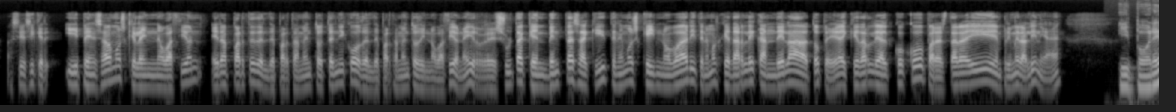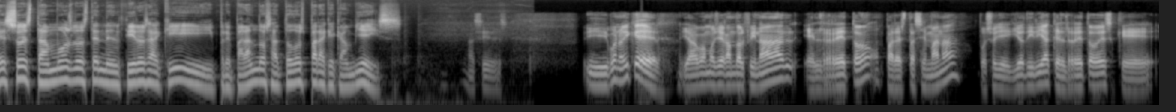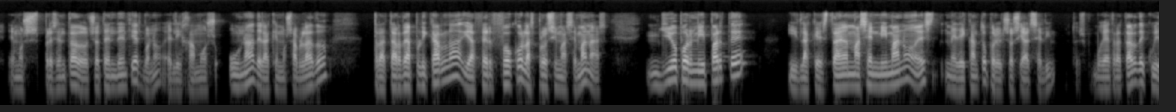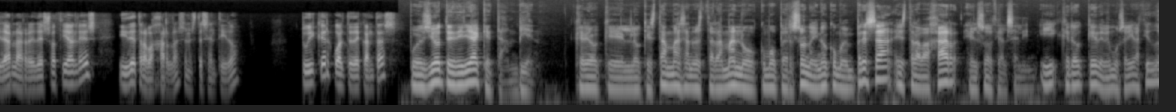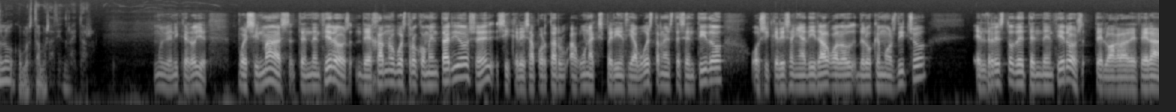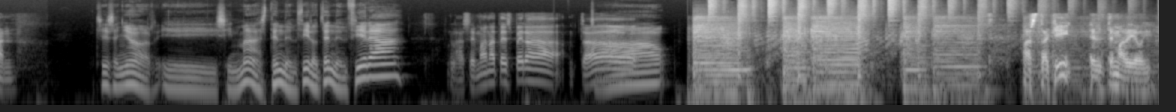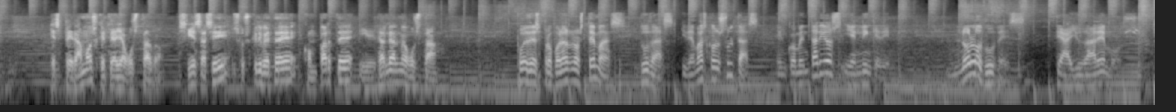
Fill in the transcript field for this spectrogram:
Así es, Iker. Y pensábamos que la innovación era parte del departamento técnico o del departamento de innovación, ¿eh? Y resulta que en ventas aquí tenemos que innovar y tenemos que darle candela a tope, ¿eh? Hay que darle al coco para estar ahí en primera línea, ¿eh? Y por eso estamos los tendencieros aquí preparándoos a todos para que cambiéis. Así es. Y bueno, Iker, ya vamos llegando al final. El reto para esta semana, pues oye, yo diría que el reto es que hemos presentado ocho tendencias, bueno, elijamos una de la que hemos hablado, tratar de aplicarla y hacer foco las próximas semanas. Yo por mi parte, y la que está más en mi mano es, me decanto por el social selling. Entonces voy a tratar de cuidar las redes sociales y de trabajarlas en este sentido. ¿Tú, Iker, cuál te decantas? Pues yo te diría que también. Creo que lo que está más a nuestra mano como persona y no como empresa es trabajar el social selling. Y creo que debemos seguir haciéndolo como estamos haciendo, Aitor. Muy bien, Iker. Oye, pues sin más, tendencieros, dejadnos vuestros comentarios, ¿eh? si queréis aportar alguna experiencia vuestra en este sentido o si queréis añadir algo de lo que hemos dicho. El resto de tendencieros te lo agradecerán. Sí, señor. Y sin más, tendenciero, tendenciera. La semana te espera. Chao. Hasta aquí el tema de hoy. Esperamos que te haya gustado. Si es así, suscríbete, comparte y dale al me gusta. Puedes proponernos temas, dudas y demás consultas en comentarios y en LinkedIn. No lo dudes, te ayudaremos.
